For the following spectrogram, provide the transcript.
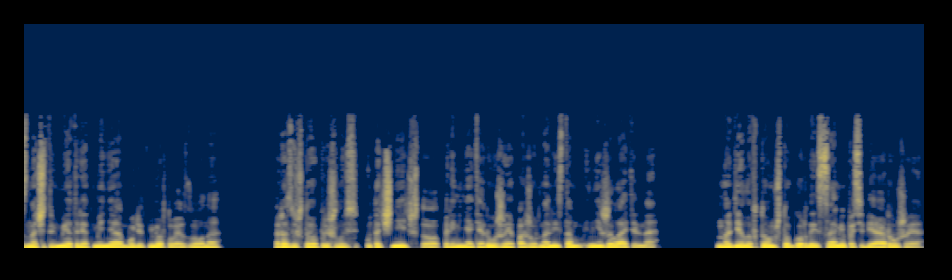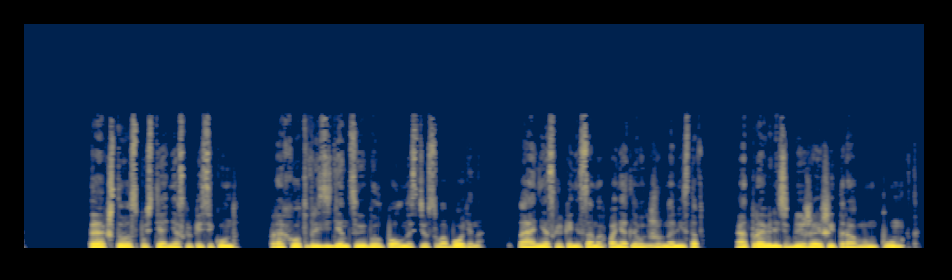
значит, в метре от меня будет мертвая зона. Разве что пришлось уточнить, что применять оружие по журналистам нежелательно. Но дело в том, что гордые сами по себе оружие. Так что спустя несколько секунд проход в резиденцию был полностью свободен, а несколько не самых понятливых журналистов отправились в ближайший травмпункт.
